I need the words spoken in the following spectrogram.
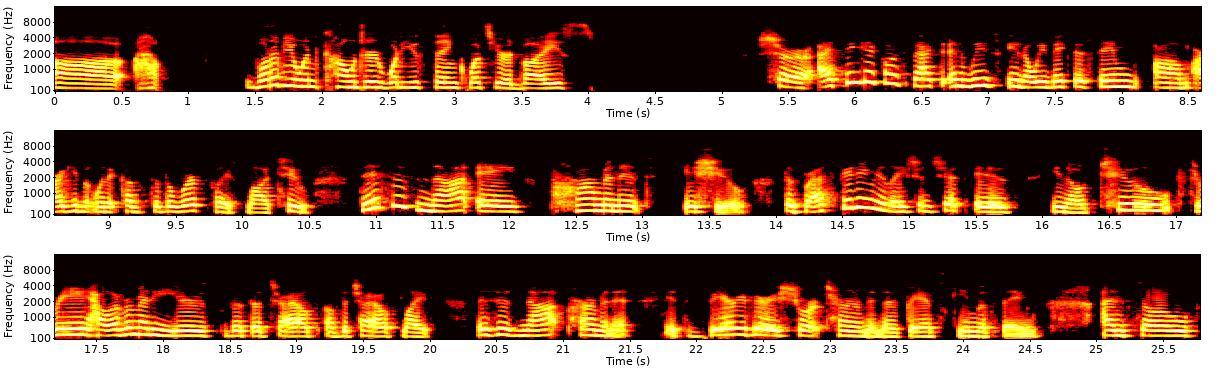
Uh, how, what have you encountered? What do you think? What's your advice? Sure. I think it goes back to, and we, you know, we make the same um, argument when it comes to the workplace law too. This is not a permanent issue. The breastfeeding relationship is, you know, two, three, however many years that the child of the child's life. This is not permanent. It's very, very short term in the grand scheme of things. And so,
